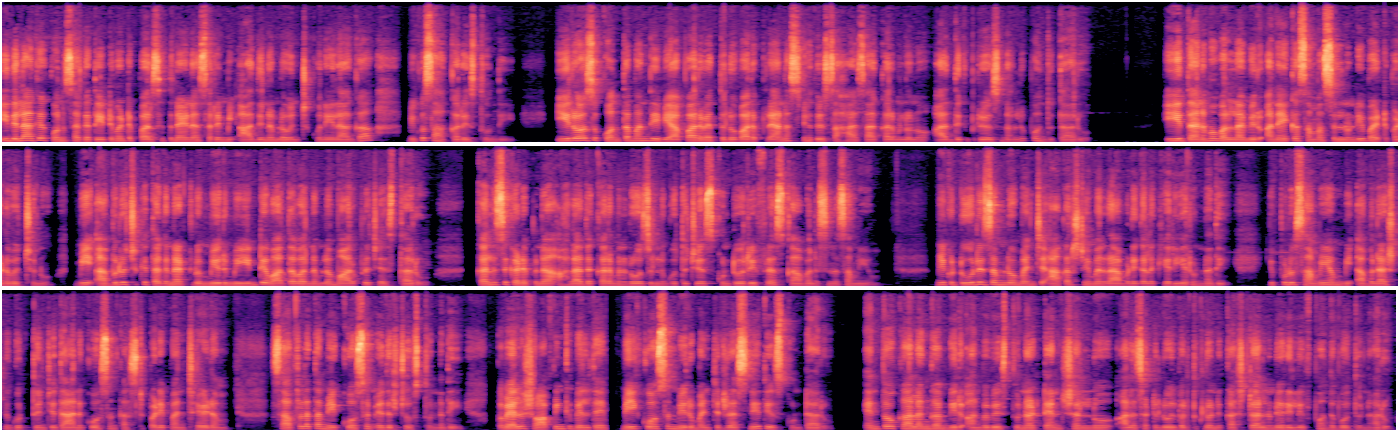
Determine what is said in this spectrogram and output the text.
ఇదిలాగే కొనసాగితే ఎటువంటి పరిస్థితినైనా సరే మీ ఆధీనంలో ఉంచుకునేలాగా మీకు సహకరిస్తుంది. ఈరోజు కొంతమంది వ్యాపారవేత్తలు వారి ప్రయాణ స్నేహితుల సహాయ సహకారంలోనూ ఆర్థిక ప్రయోజనాలను పొందుతారు. ఈ ధనము వల్ల మీరు అనేక సమస్యల నుండి బయటపడవచ్చును. మీ అభిరుచికి తగినట్లు మీరు మీ ఇంటి వాతావరణంలో మార్పులు చేస్తారు. కలిసి గడిపిన ఆహ్లాదకరమైన రోజులను గుర్తు చేసుకుంటూ రిఫ్రెష్ కావలసిన సమయం. మీకు టూరిజంలో మంచి ఆకర్షణీయమైన రాబడి గల కెరియర్ ఉన్నది. ఇప్పుడు సమయం మీ అభిలాషను గుర్తించి దానికోసం కష్టపడి పనిచేయడం సఫలత మీకోసం ఎదురు చూస్తున్నది. ఒకవేళ షాపింగ్కి వెళ్తే మీకోసం మీరు మంచి డ్రెస్ని తీసుకుంటారు. ఎంతో కాలంగా మీరు అనుభవిస్తున్న టెన్షన్లు అలసటలు బ్రతుకులోని కష్టాల నుండి రిలీఫ్ పొందబోతున్నారు.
